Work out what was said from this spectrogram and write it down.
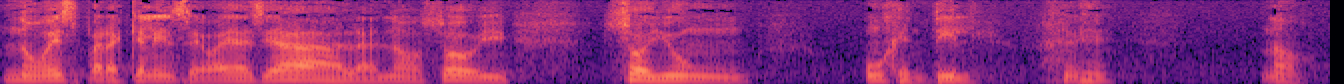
No es para que alguien se vaya a decir, ah, no, soy, soy un, un gentil. no.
